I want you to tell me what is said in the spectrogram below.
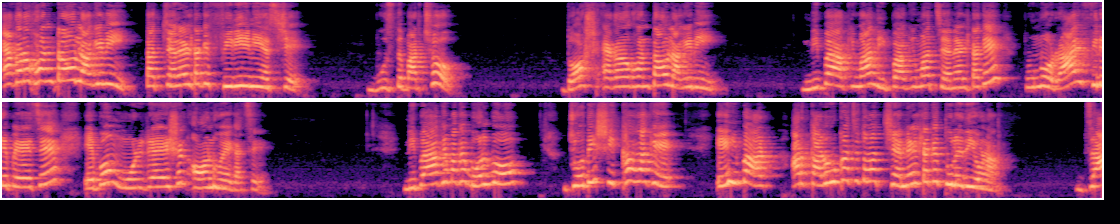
এগারো ঘন্টাও লাগেনি তার চ্যানেলটাকে ফিরিয়ে নিয়ে এসছে। বুঝতে পারছ? দশ এগারো ঘন্টাও লাগেনি। নিপা আকিমা নিপা আকিমার চ্যানেলটাকে পুনরায় ফিরে পেয়েছে এবং মনিটাইজেশন অন হয়ে গেছে। নিপা আকিমাকে বলব, যদি শিক্ষা থাকে, এইবার আর কারুর কাছে তোমার চ্যানেলটাকে তুলে দিও না। যা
